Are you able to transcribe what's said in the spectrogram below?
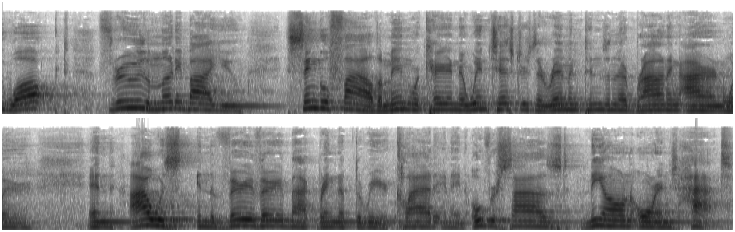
walked through the muddy bayou, single file. The men were carrying their Winchesters, their Remingtons, and their Browning ironware. And I was in the very, very back, bringing up the rear, clad in an oversized neon orange hat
